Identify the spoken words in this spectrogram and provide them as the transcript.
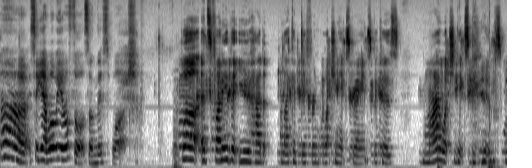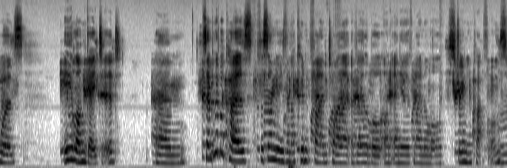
Oh, so yeah, what were your thoughts on this watch? Well, it's funny that you had like a different watching experience because my watching experience was elongated. Um, simply because for some reason I couldn't find Twilight available on any of my normal streaming platforms.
